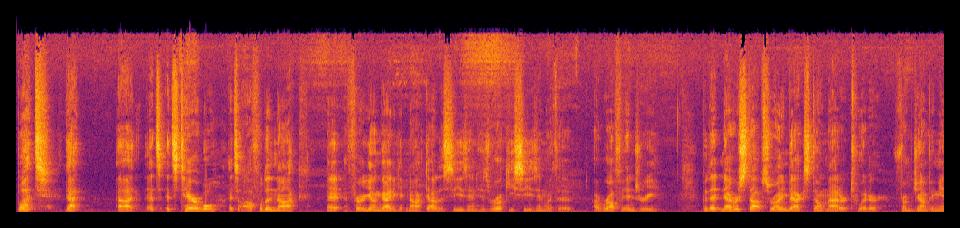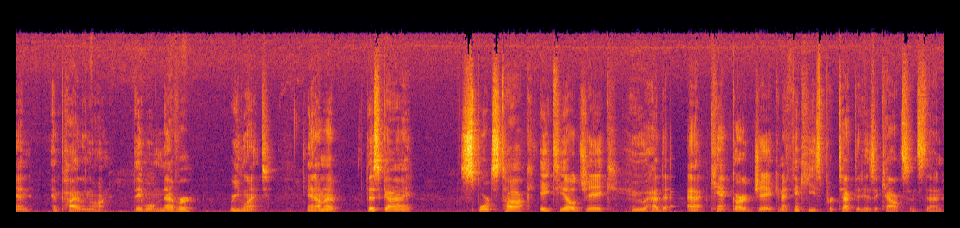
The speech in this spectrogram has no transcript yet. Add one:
But that uh, that's it's terrible. It's awful to knock uh, for a young guy to get knocked out of the season, his rookie season, with a, a rough injury. But that never stops running backs don't matter Twitter from jumping in and piling on. They will never relent. And I'm gonna this guy, Sports Talk ATL Jake, who had the at can't guard Jake, and I think he's protected his account since then.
